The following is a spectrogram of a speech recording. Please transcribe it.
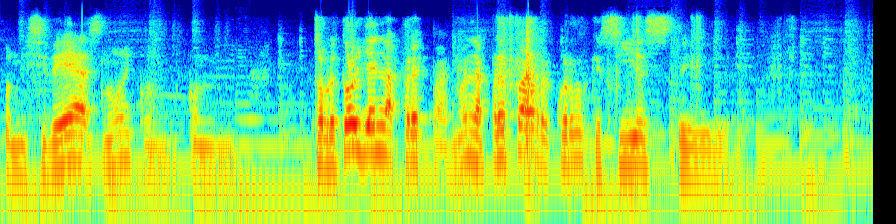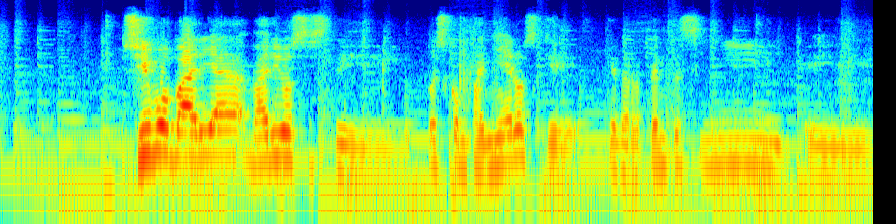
con mis ideas, ¿no? Y con. sobre todo ya en la prepa, ¿no? En la prepa recuerdo que sí, este. Sí hubo varias, varios, este, pues compañeros que, que de repente sí. Eh,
